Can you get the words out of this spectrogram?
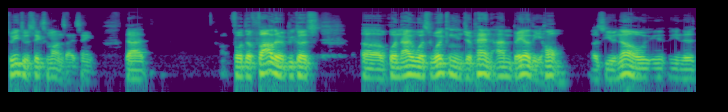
three to six months, I think. That for the father, because uh, when I was working in Japan, I'm barely home. As you know, in the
